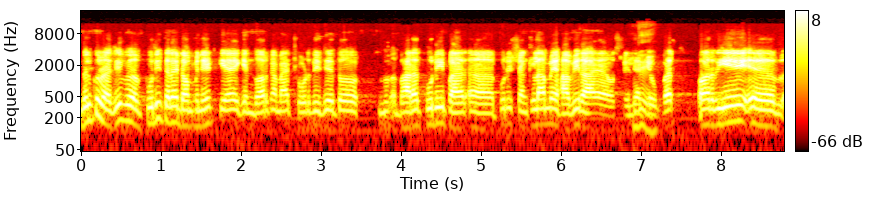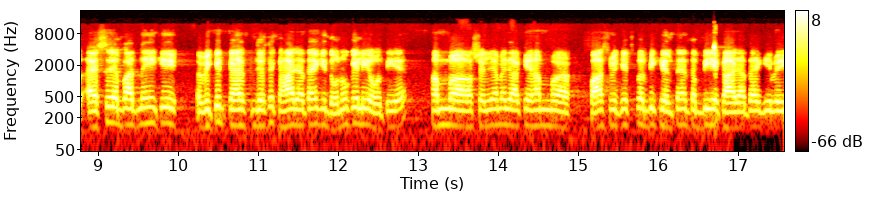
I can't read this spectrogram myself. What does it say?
बिल्कुल राजीव पूरी तरह डोमिनेट किया है। इंदौर का मैच छोड़ दीजिए तो भारत पूरी पूरी श्रृंखला में हावी रहा है ऑस्ट्रेलिया के ऊपर। और ये ऐसे बात नहीं कि विकेट जैसे कहा जाता है कि दोनों के लिए होती है। हम ऑस्ट्रेलिया में जाके हम फास्ट विकेट्स पर भी खेलते हैं, तब भी ये कहा जाता है कि भाई,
